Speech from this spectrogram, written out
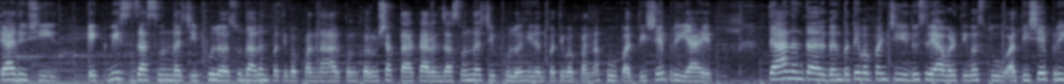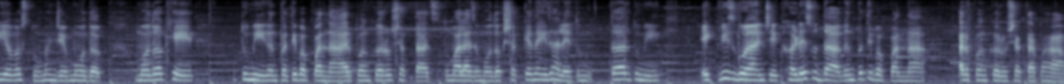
त्या दिवशी एकवीस जास्वंदाची फुलं सुद्धा गणपती बाप्पांना अर्पण करू शकता. कारण जास्वंदाची फुलं हे गणपती बाप्पांना खूप अतिशय प्रिय आहेत. त्यानंतर गणपती बाप्पांची दुसरी आवडती वस्तू अतिशय प्रिय वस्तू म्हणजे मोदक. मोदक हे तुम्ही गणपती बाप्पांना अर्पण करू शकताच. तुम्हाला जर मोदक शक्य नाही झाले तुम तर तुम्ही एकवीस गुळांचे खडेसुद्धा गणपती बाप्पांना अर्पण करू शकता पहा.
